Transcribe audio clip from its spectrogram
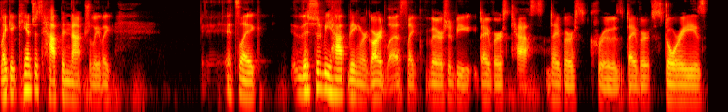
Like, it can't just happen naturally. Like, it's like this should be happening regardless. Like there should be diverse casts, diverse crews, diverse stories.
